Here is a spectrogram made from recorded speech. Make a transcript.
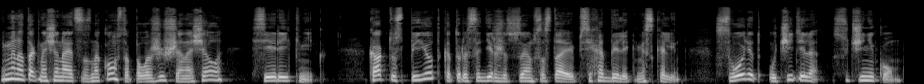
Именно так начинается знакомство, положившее начало серии книг. Кактус пиот, который содержит в своем составе психоделик мескалин, сводит учителя с учеником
